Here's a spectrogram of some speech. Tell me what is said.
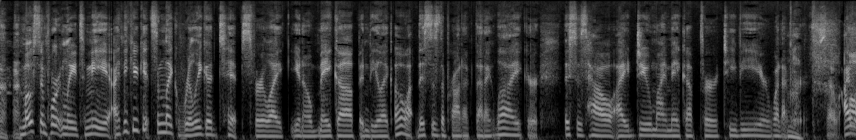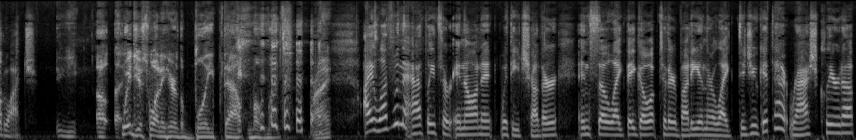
most importantly to me, I think you get some like really good tips for like you know makeup and be like, oh, this is the product that I like, or this is how I do my makeup for TV or whatever. So I would uh, watch. Uh, uh, we just want to hear the bleeped out moments. right? I love when the athletes are in on it with each other. And so, like, they go up to their buddy and they're like, Did you get that rash cleared up?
